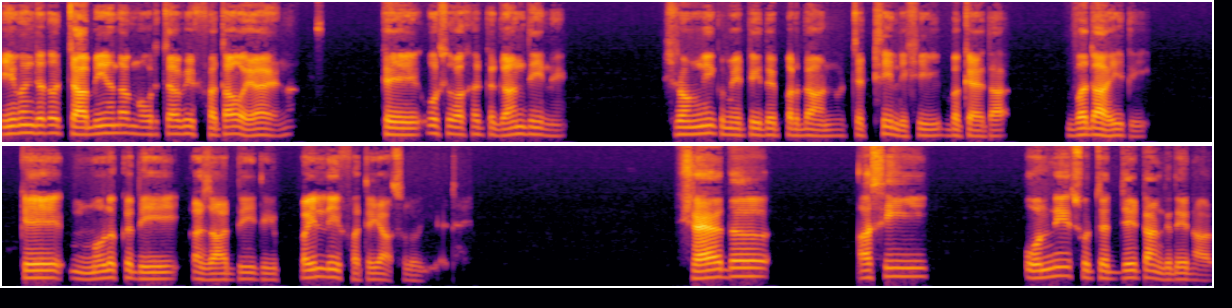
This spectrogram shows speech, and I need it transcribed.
ਈਵਨ ਜਦੋਂ ਚਾਬੀਆਂ ਦਾ ਮੋਰਚਾ ਵੀ ਫਤਹ ਹੋਇਆ ਹੈ ਨਾ, ਤੇ ਉਸ ਵਕਤ ਗਾਂਧੀ ਨੇ ਸ਼੍ਰੋਮਣੀ ਕਮੇਟੀ ਦੇ ਪ੍ਰਧਾਨ ਨੂੰ ਚਿੱਠੀ ਲਿਖੀ ਬਕਾਇਦਾ ਵਧਾਈ ਦੀ ਕਿ ਮੁਲਕ ਦੀ ਆਜ਼ਾਦੀ ਦੀ ਪਹਿਲੀ ਫਤਿਹ ਹਾਸਲ ਹੋਈ ਹੈ ਸ਼ਾਇਦ ਅਸੀਂ ਓਨੇ ਸੁਚੱਜੇ ਢੰਗ ਦੇ ਨਾਲ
